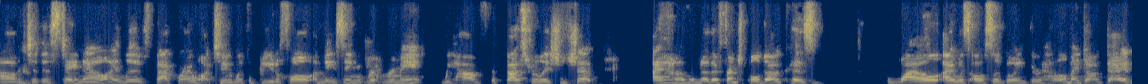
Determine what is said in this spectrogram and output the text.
um, to this day now, I live back where I want to with a beautiful, amazing roommate. We have the best relationship. I have another French bulldog because while I was also going through hell, my dog died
